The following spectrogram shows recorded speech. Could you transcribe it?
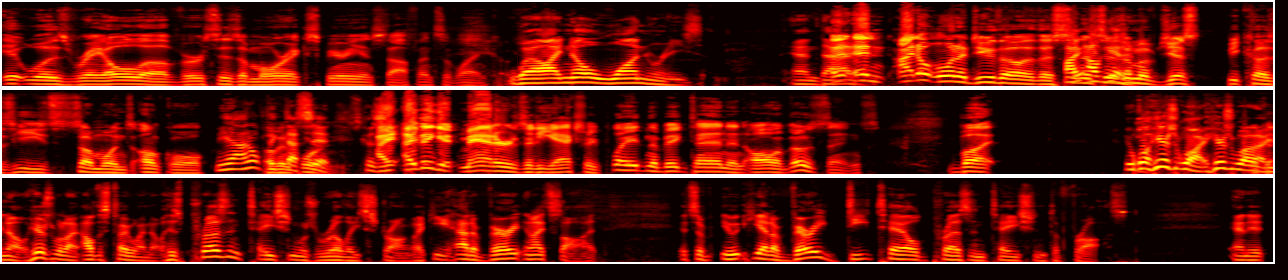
it was Raiola versus a more experienced offensive line coach? Well, I know one reason, and that And, and I don't want to do the the I- cynicism of just because he's someone's uncle. Yeah, I don't think that's it, importance. 'cause- I, I think it matters that he actually played in the Big Ten and all of those things. But Well, here's why. Here's what I know. Here's what I, I'll just tell you what I know. His presentation was really strong. Like he had a very, and I saw it. It's a he had a very detailed presentation to Frost, and it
